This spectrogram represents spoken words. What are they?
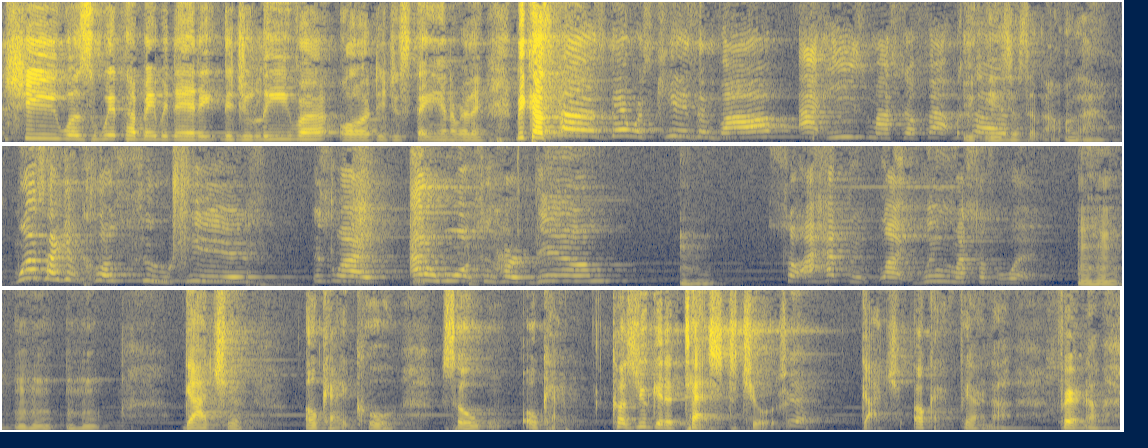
she was with her baby daddy, did you leave her or did you stay in or anything? Because Because there was kids involved, I eased myself out you, because you just okay. once I get close to kids, it's like I don't want to hurt them. Mm-hmm. So I have to like wean myself away. Mm-hmm, mm-hmm, mm-hmm. Gotcha. Okay, cool. So okay, because you get attached to children. Yeah. Gotcha. Okay, fair enough. Fair enough.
